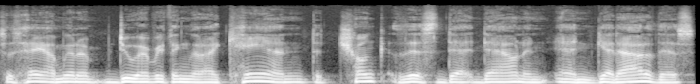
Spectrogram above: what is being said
says, Hey, I'm going to do everything that I can to chunk this debt down and, and get out of this.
